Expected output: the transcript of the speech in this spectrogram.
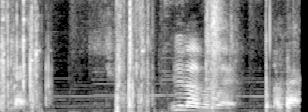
Okay. Move out of my way. Okay.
